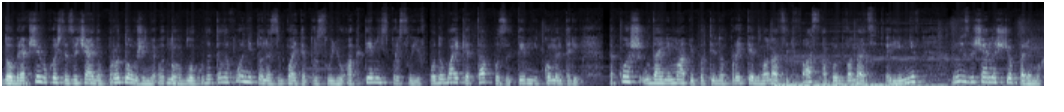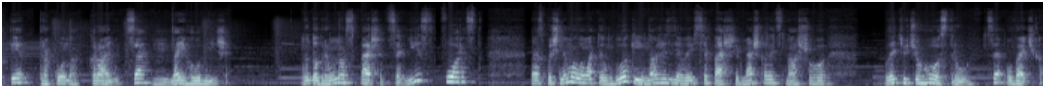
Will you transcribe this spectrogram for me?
Добре, якщо ви хочете, звичайно, продовження одного блоку на телефоні, то не забувайте про свою активність, про свої вподобайки та позитивні коментарі. Також у даній мапі потрібно пройти 12 фаз або 12 рівнів. Ну і, звичайно, щоб перемогти дракона краю. Це найголовніше. Ну добре, у нас перше це ліс, Форест. Зараз почнемо ламати блоки, і в нас вже з'явився перший мешканець нашого летючого острову. Це овечка.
